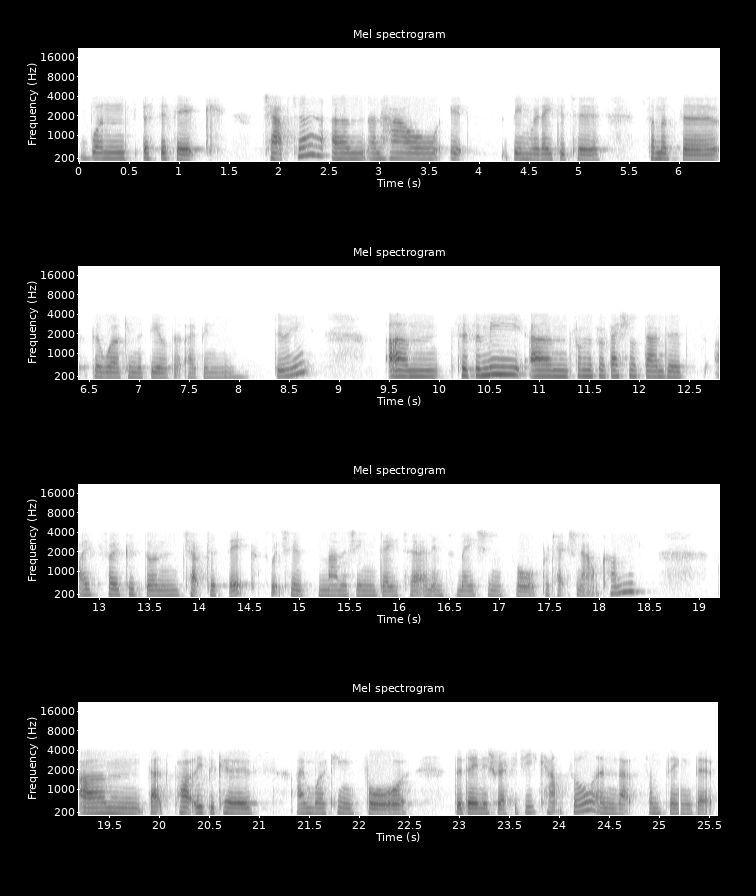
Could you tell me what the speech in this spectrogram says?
one specific chapter um, and how it's been related to some of the, the work in the field that I've been doing. Um, so for me, um, from the professional standards, I focused on chapter six, which is managing data and information for protection outcomes. Um, that's partly because I'm working for the Danish Refugee Council, and that's something that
